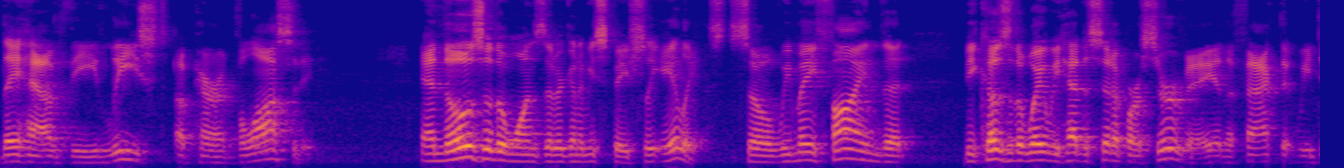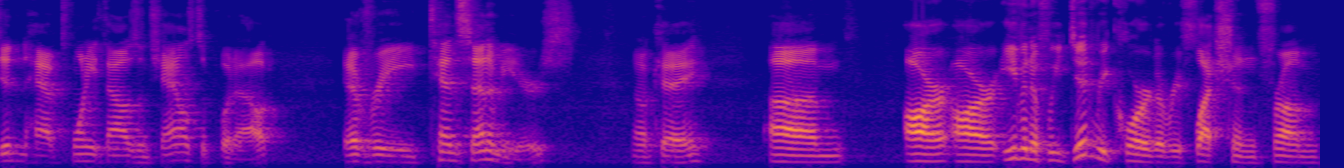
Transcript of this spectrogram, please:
they have the least apparent velocity, and those are the ones that are going to be spatially aliased. So we may find that because of the way we had to set up our survey and the fact that we didn't have 20,000 channels to put out every 10 centimeters, okay, um, are, are even if we did record a reflection from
